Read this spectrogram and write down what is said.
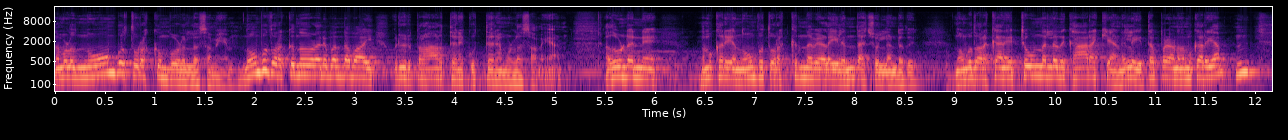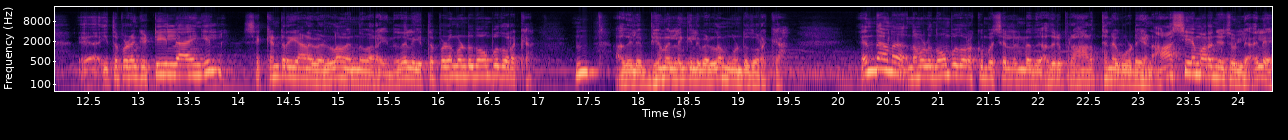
നമ്മൾ നോമ്പ് തുറക്കുമ്പോഴുള്ള സമയം. നോമ്പ് തുറക്കുന്നതോടനുബന്ധമായി ഒരു പ്രാർത്ഥനയ്ക്ക് ഉത്തരമുള്ള സമയമാണ്. അതുകൊണ്ട് തന്നെ നമുക്കറിയാം നോമ്പ് തുറക്കുന്ന വേളയിൽ എന്താ ചൊല്ലേണ്ടത്? നോമ്പ് തുറക്കാൻ ഏറ്റവും നല്ലത് കാരക്കയാണ് അല്ലേ? ഇത്തപ്പഴമാണ് നമുക്കറിയാം. ഇത്തപ്പഴം കിട്ടിയില്ല എങ്കിൽ സെക്കൻഡറിയാണ് വെള്ളം എന്ന് പറയുന്നത് അല്ലേ? ഇത്തപ്പഴം കൊണ്ട് നോമ്പ് തുറക്കാം. അത് ലഭ്യമല്ലെങ്കിൽ വെള്ളം കൊണ്ട് തുറക്കാം. എന്താണ് നമ്മൾ നോമ്പ് തുറക്കുമ്പോൾ ചൊല്ലേണ്ടത്? അതൊരു പ്രാർത്ഥന കൂടെയാണ്. ആശയം അറിഞ്ഞ് ചൊല്ലുക അല്ലേ?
